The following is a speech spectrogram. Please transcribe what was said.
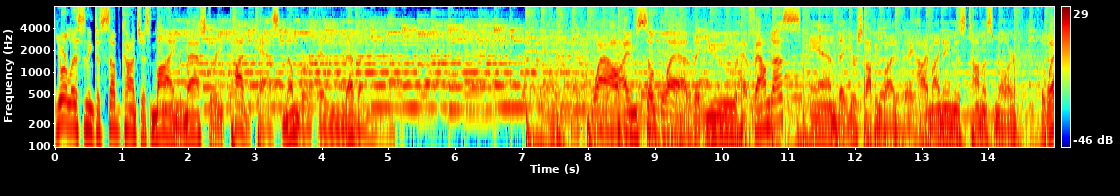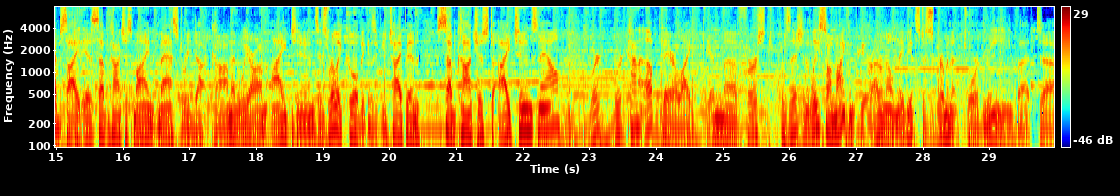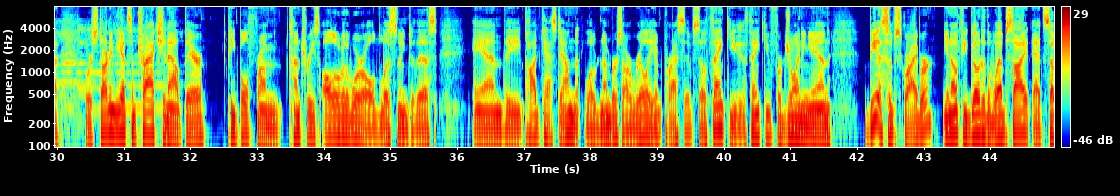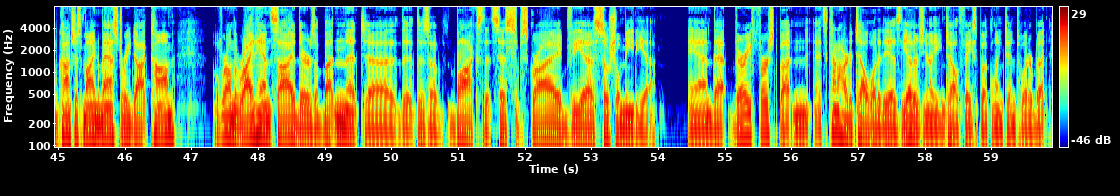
You're listening to Subconscious Mind Mastery Podcast number 11. Wow, I am so glad that you have found us and that you're stopping by today. Hi, my name is Thomas Miller. The website is subconsciousmindmastery.com and we are on iTunes. It's really cool because if you type in subconscious to iTunes now, we're we're kind of up there, like in the first position, at least on my computer. I don't know, maybe it's discriminant toward me, but uh, we're starting to get some traction out there. People from countries all over the world listening to this, and the podcast download numbers are really impressive. So thank you, thank you for joining in. Be a subscriber. You know, if you go to the website at subconsciousmindmastery.com over on the right hand side, there's a button that uh, the, there's a box that says subscribe via social media. And that very first button, it's kind of hard to tell what it is. The others, you know, you can tell Facebook, LinkedIn, Twitter, but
